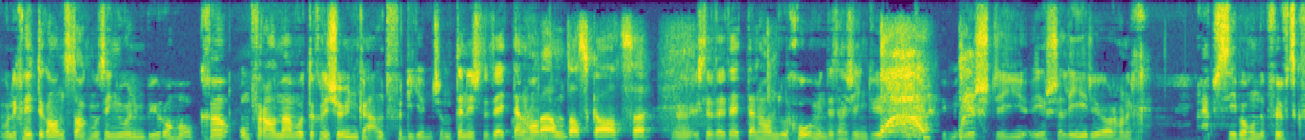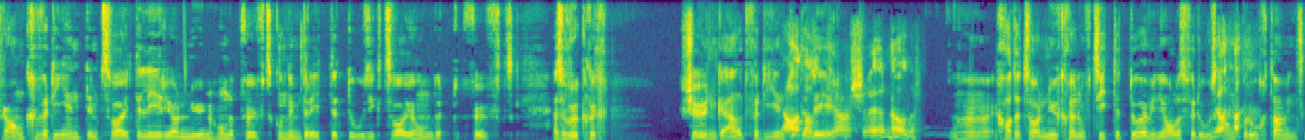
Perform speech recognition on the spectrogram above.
wo ich nicht den ganzen Tag muss irgendwo im Büro hocken und vor allem auch, wo du ein bisschen schön Geld verdienst. Und dann ist der Aber Detailhandel, um das geht's, hä? äh, ist dann der Detailhandel gekommen, und das hast irgendwie, im ersten, ersten Lehrjahr habe ich, glaube 750 Franken verdient, im zweiten Lehrjahr 950 und im dritten 1250. Also wirklich schön Geld verdient Ja, in der das ist Lehre. ja schön, oder? Äh, ich hatte zwar nichts können auf die Seite tun, weil ich alles für den Ausgang Ja. gebraucht habe, weil es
